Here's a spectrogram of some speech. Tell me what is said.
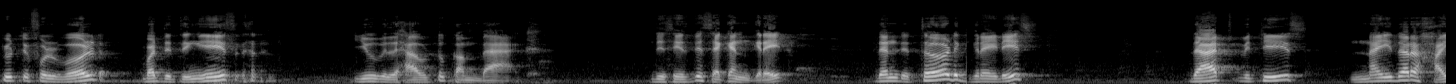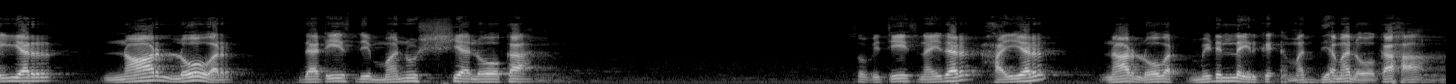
beautiful world but the thing is you will have to come back. This is the second grade. Then the third grade is that which is neither higher nor lower. That is the manushya loka so which is neither higher nor lower. Middle la irukku madhyama lokaha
